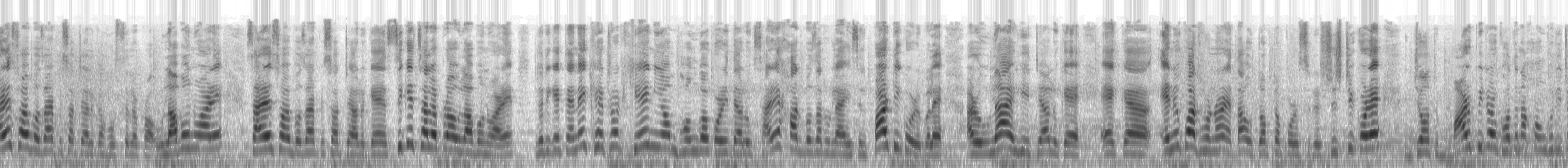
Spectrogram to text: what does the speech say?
চাৰে ছয় বজাৰ পিছত তেওঁলোকে হোষ্টেলৰ পৰা ওলাব নোৱাৰে। চাৰে ছয় বজাৰ পিছত তেওঁলোকে চিকিৎসালয়ৰ পৰা ওলাব নোৱাৰে। গতিকে তেনে ক্ষেত্ৰত সেই নিয়ম ভংগ কৰি তেওঁলোক চাৰে সাত বজাত ওলাই আহিছিল পাৰ্টি কৰিবলৈ আৰু ওলাই আহি তেওঁলোকে এক এনেকুৱা ধৰণৰ এটা উত্তপ্ত পৰিস্থিতিৰ সৃষ্টি কৰে য'ত মাৰপিটৰ ঘটনা সংঘটিত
